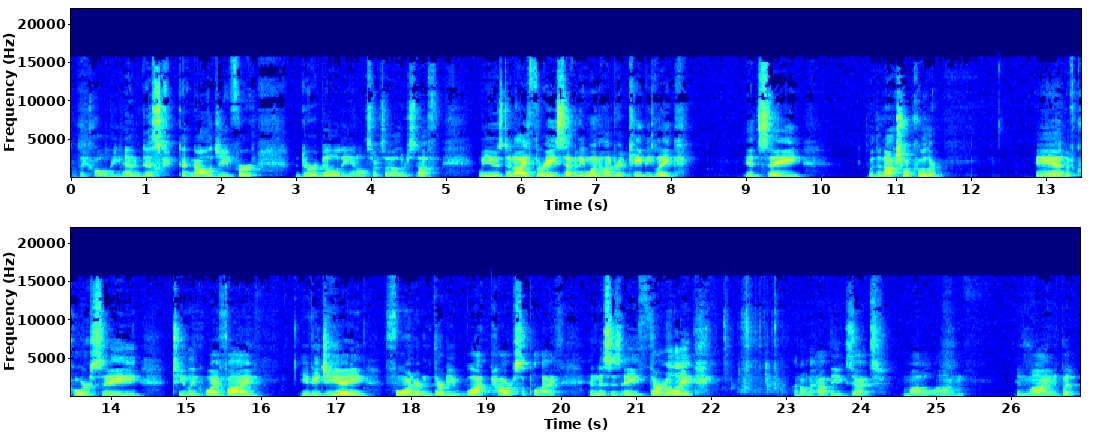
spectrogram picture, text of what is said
what they call the M disc technology for durability and all sorts of other stuff. We used an i3 7100 Kaby Lake. It's a with an Noctua cooler and of course a T-Link Wi-Fi EVGA 430 watt power supply and this is a Thermaltake I don't have the exact model on in mind but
